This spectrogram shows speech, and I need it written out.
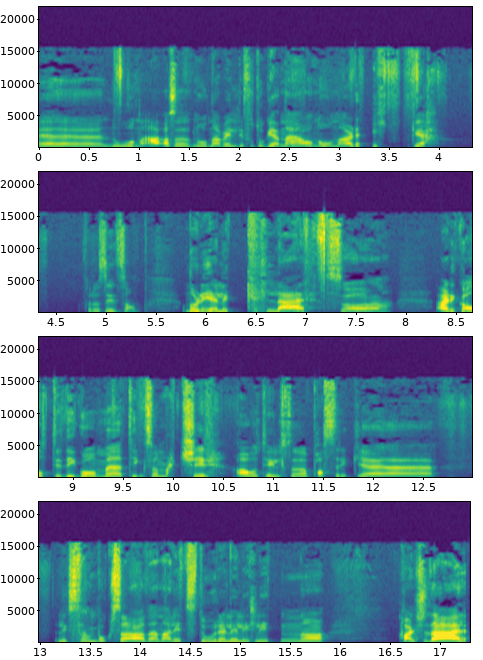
Eh, noen, er, altså, noen, er, veldig fotogene, og noen er det ikke for å si det sånn. Når det gjelder klær, så er det ikke alltid de går med ting som matcher. Av og til så passer ikke liksom buksa, den er litt stor eller litt liten. Og kanskje det er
